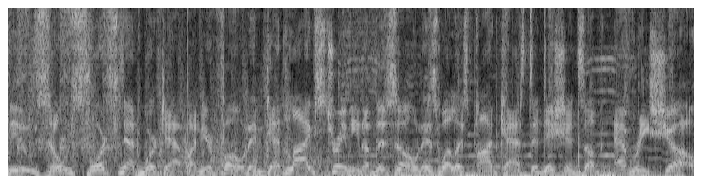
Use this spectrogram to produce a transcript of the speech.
new Zone Sports Network app on your phone and get live streaming of the zone as well as podcast editions of every show.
